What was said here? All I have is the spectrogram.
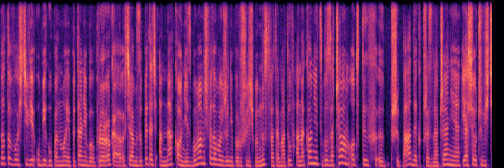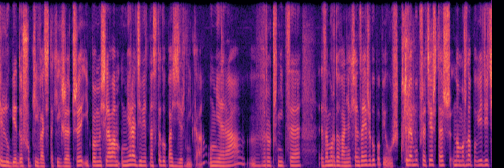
No to właściwie ubiegł pan moje pytanie, bo proroka chciałam zapytać, a na koniec, bo mam świadomość, że nie poruszyliśmy mnóstwa tematów, a na koniec, bo zaczęłam od tych y, przypadek, przeznaczenie. Ja się oczywiście lubię doszukiwać takich rzeczy i pomyślałam, umiera 19 października, umiera w rocznicę zamordowania księdza Jerzego Popiełusz, któremu przecież też, no można powiedzieć,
